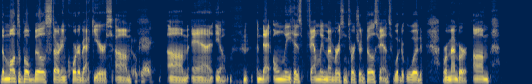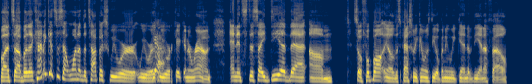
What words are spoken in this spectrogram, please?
the multiple Bills starting quarterback years. Um, okay. Um, and you know that only his family members and tortured Bills fans would would remember. Um, but uh, but that kind of gets us at one of the topics we were we were yeah. we were kicking around, and it's this idea that um so football, you know, this past weekend was the opening weekend of the NFL,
